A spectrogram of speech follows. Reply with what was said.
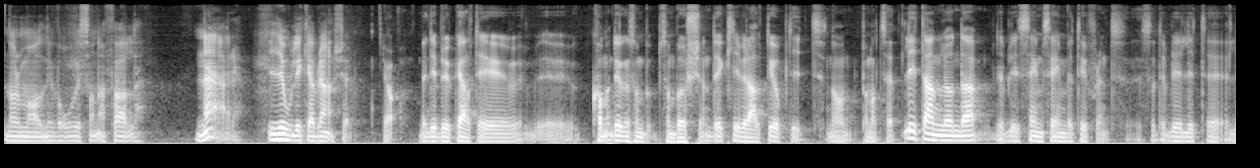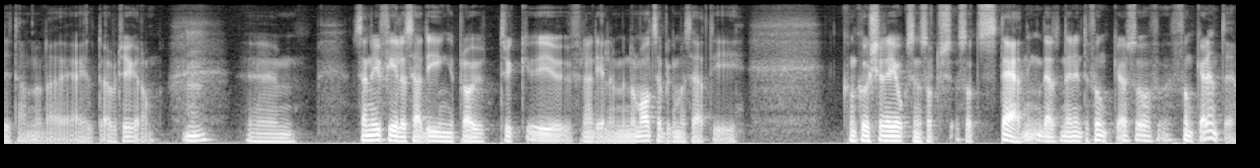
normal nivå i sådana fall? När? I olika branscher? Ja, men det brukar alltid eh, komma, det är som, som börsen. Det kliver alltid upp dit någon, på något sätt. Lite annorlunda. Det blir same same but different. Så det blir lite, lite annorlunda, är jag helt övertygad om. Mm. Ehm, sen är det fel att säga, det är inget bra uttryck för den här delen. Men normalt sett brukar man säga att i konkurser är ju också en sorts, sorts städning. Där när det inte funkar så funkar det inte. Ehm,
